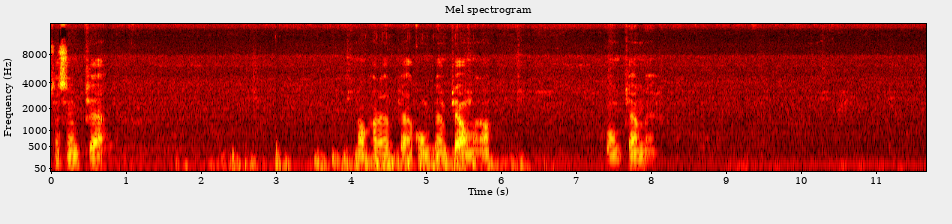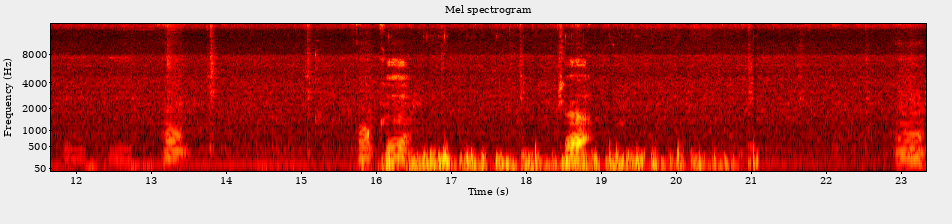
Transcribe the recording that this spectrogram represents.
Sunshinkpiɛ Guunkpɛn kpɛm ŋɔ Guunkpɛmmi okay, piɛ 嗯。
